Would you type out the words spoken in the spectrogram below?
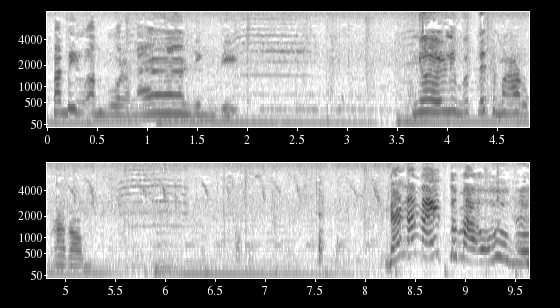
pabiyo ang bulan na digdig. Nilibot na sa mga rong-arong. Dahil naman ito mauubo.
